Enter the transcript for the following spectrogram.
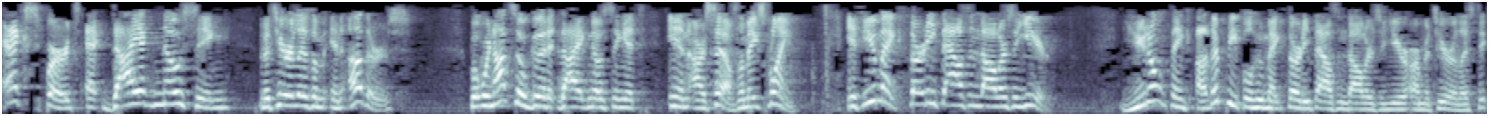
experts at diagnosing materialism in others, but we're not so good at diagnosing it in ourselves. Let me explain. If you make $30,000 a year, you don't think other people who make $30,000 a year are materialistic.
